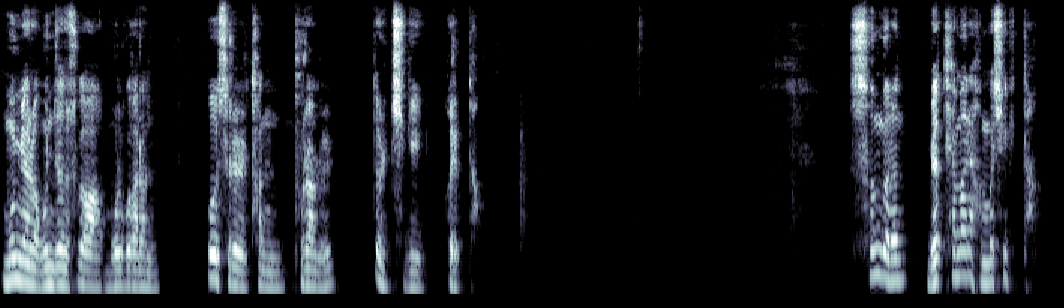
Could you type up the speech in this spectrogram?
무면허 운전수가 몰고 가는 버스를 탄 불안을 떨치기 어렵다. 선거는 몇 해 만에 한 번씩 있다.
